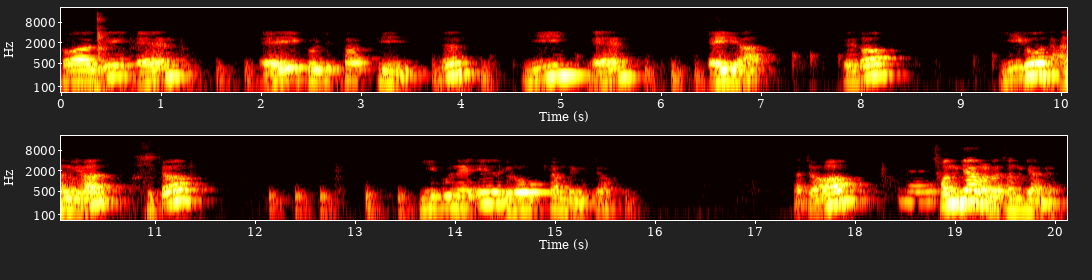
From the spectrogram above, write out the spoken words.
더하기 NA 교집합 B는 2NA야. 그래서 2로 나누면, 그쵸? 2분의 1 이렇게 하면 되겠죠? 맞죠? 네. 전개하면 얼마 전개하면?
